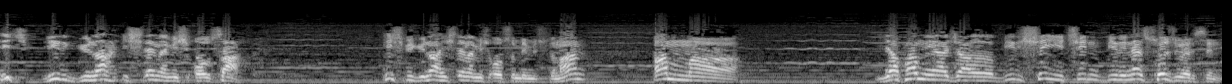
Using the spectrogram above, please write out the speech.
hiçbir günah işlememiş olsa, hiçbir günah işlememiş olsun bir Müslüman, ama yapamayacağı bir şey için birine söz versin.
